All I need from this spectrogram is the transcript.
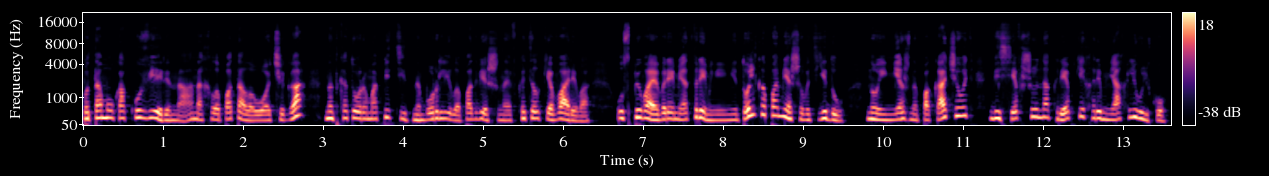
Потому как уверенно она хлопотала у очага, над которым аппетитно бурлила подвешенная в котелке варево, успевая время от времени не только помешивать еду, но и нежно покачивать висевшую на крепких ремнях люльку.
